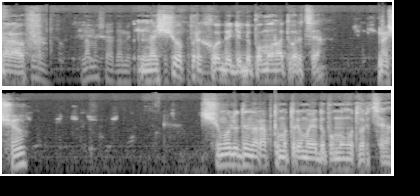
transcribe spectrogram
Карав. На що приходить допомога Творця? На що? Чому людина раптом отримує допомогу Творця?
